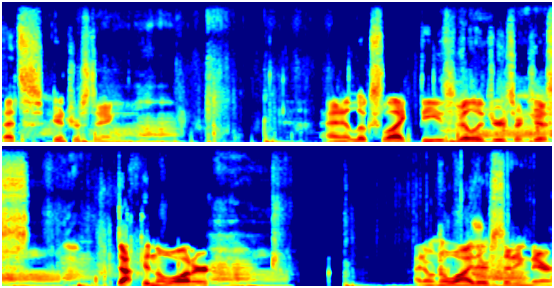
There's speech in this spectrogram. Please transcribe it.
That's interesting. And it looks like these villagers are just stuck in the water. I don't know why they're sitting there.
